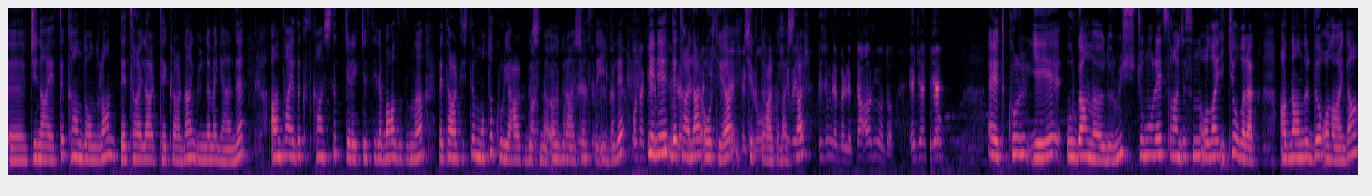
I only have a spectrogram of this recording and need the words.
eee, cinayette kan donduran detaylar tekrardan gündeme geldi. Antalya'da kıskançlık gerekçesiyle baldızını ve tartıştığı motokurye arkadaşını öldüren şahısla ilgili yeni detaylar ortaya çıktı arkadaşlar. bizimle birlikte arıyordu. Ece çok Evet, kuryeyi urganla öldürmüş. Cumhuriyet Savcısının olay 2 olarak adlandırdığı olayda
